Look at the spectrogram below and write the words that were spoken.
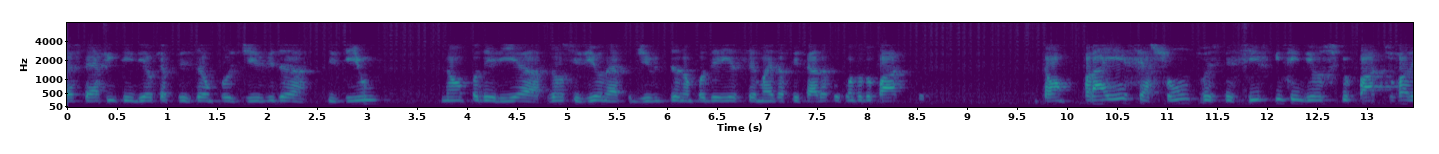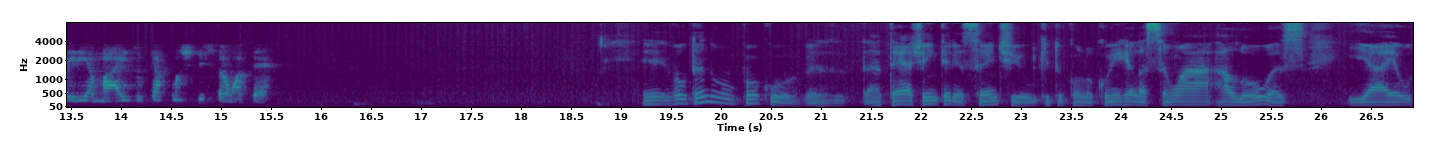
o STF entendeu que a prisão por dívida civil não poderia, a prisão civil, né, por dívida não poderia ser mais aplicada por conta do pacto. Então, para esse assunto específico, entendeu-se que o pacto valeria mais do que a Constituição até. É, voltando um pouco, é, até achei interessante o que tu colocou em relação a, a LOAS e a o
